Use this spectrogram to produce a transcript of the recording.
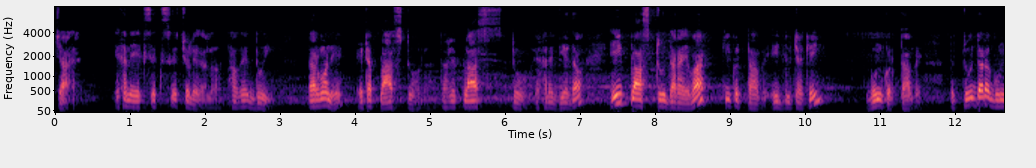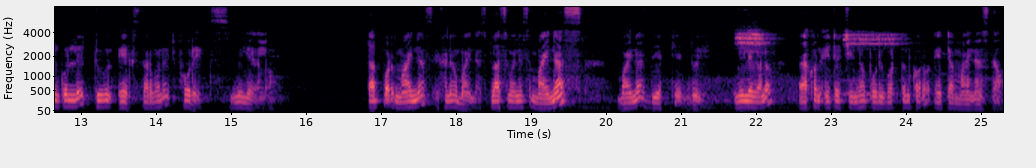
চার। এখানে এক্স এক্স চলে গেল থাকে দুই। তার মানে এটা প্লাস টু হলো। তাহলে প্লাস টু এখানে দিয়ে দাও। এই প্লাস টু দ্বারা এবার কি করতে হবে? এই দুটাকেই গুণ করতে হবে। তো টু দ্বারা গুণ করলে টু এক্স তার মানে ফোর এক্স মিলে গেল। তারপর মাইনাস এখানেও মাইনাস প্লাস মাইনাসে মাইনাস মাইনাস দুইকে দুই মিলে গেল। এখন এটা চিহ্ন পরিবর্তন করো, এটা মাইনাস দাও।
